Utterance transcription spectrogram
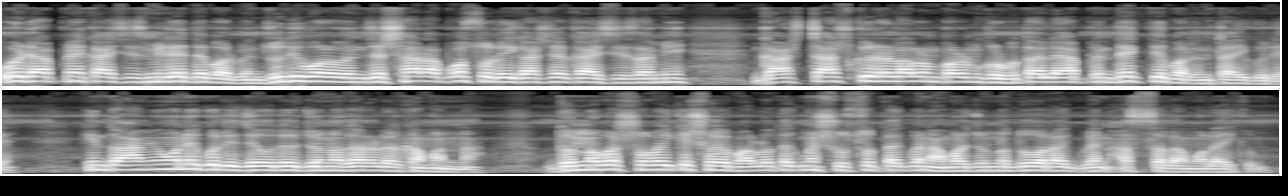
ওইটা আপনি কাইসিস মিটাইতে পারবেন। যদি বলবেন যে সারা বছর এই গাছের কাইসিস আমি গাছ চাষ করে লালন পালন করব, তাহলে আপনি দেখতে পারেন ট্রাই করে। কিন্তু আমি মনে করি যে ওদের জন্য গারলের কামান না। ধন্যবাদ সবাইকে, সবাই ভালো থাকবেন, সুস্থ থাকবেন, আমার জন্য দোয়া রাখবেন। আসসালামু আলাইকুম।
